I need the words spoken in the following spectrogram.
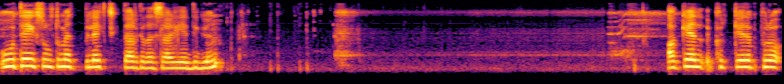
UTX Ultimate Black çıktı arkadaşlar 7 gün. Akel 47 Pro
